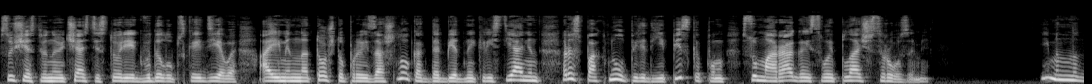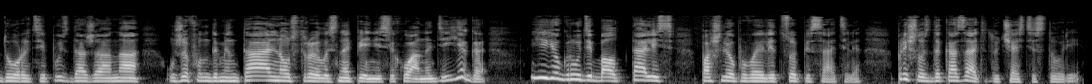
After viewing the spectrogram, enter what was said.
существенную часть истории Гваделупской девы, а именно то, что произошло, когда бедный крестьянин распахнул перед епископом Сумарагой свой плащ с розами. Именно Дороти, пусть даже она уже фундаментально устроилась на пенисе Хуана Диего, ее груди болтались, пошлепывая лицо писателя. Пришлось доказать эту часть истории.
